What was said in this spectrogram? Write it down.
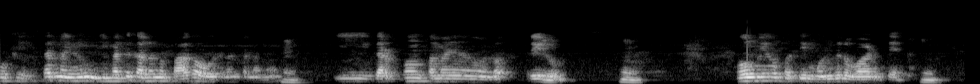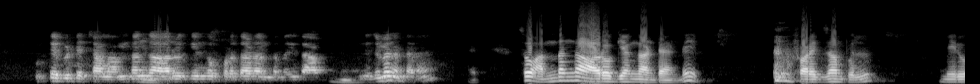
ఓకే సార్ నేను ఈ మధ్య కాలంలో బాగా ఒకటి వింటున్నాను Hmm. ఈ గర్భం సమయంలో స్త్రీలు ఉమ్, హోమియోపతి మందులు వాడితే ఉమ్. పుట్టే బిడ్డ చాలా అందంగా ఆరోగ్యంగా పుడతాడు అంటారు ఇది నిజమేనంటారా? సో అందంగా ఆరోగ్యంగా అంటే అండి ఫర్ ఎగ్జాంపుల్ మీరు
